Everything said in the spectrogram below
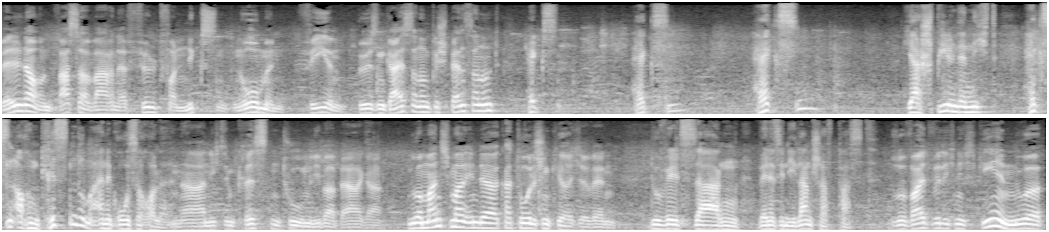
Wälder und Wasser waren erfüllt von Nixen, Gnomen, Feen, bösen Geistern und Gespenstern und Hexen. Hexen? Hexen? Ja, spielen denn nicht Hexen auch im Christentum eine große Rolle? Na, nicht im Christentum, lieber Berger. Nur manchmal in der katholischen Kirche, wenn. Du willst sagen, wenn es in die Landschaft passt. So weit will ich nicht gehen, nur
